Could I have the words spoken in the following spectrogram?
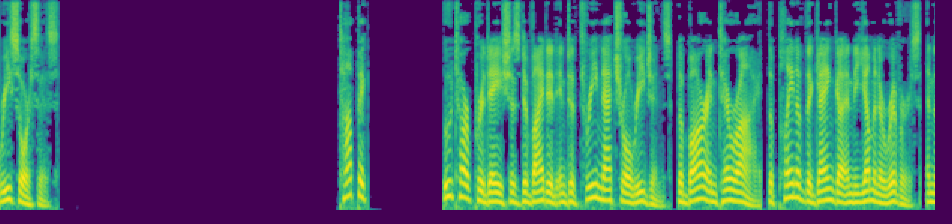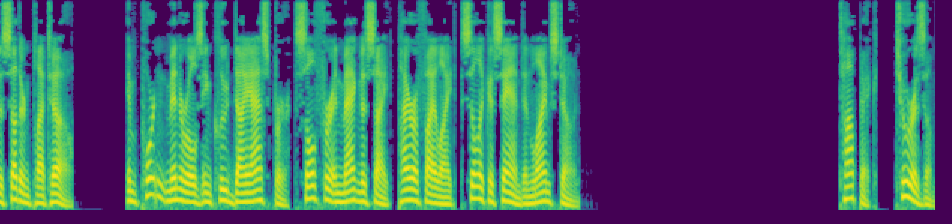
resources Uttar Pradesh is divided into three natural regions, Bhabar and Terai, the plain of the Ganga and the Yamuna rivers, and the southern plateau. Important minerals include diaspore, sulfur and magnesite, pyrophyllite, silica sand and limestone. Tourism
